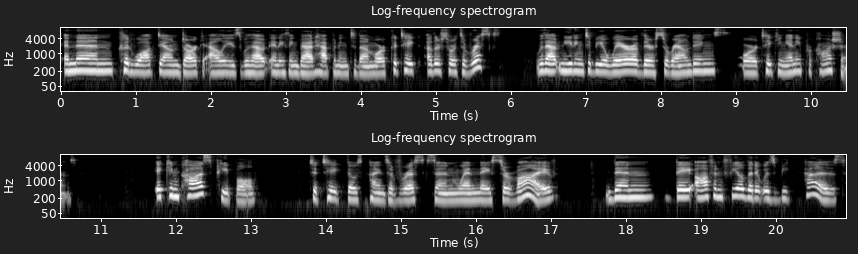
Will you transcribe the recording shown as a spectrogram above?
and then could walk down dark alleys without anything bad happening to them, or could take other sorts of risks without needing to be aware of their surroundings or taking any precautions. It can cause people to take those kinds of risks, and when they survive, then they often feel that it was because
